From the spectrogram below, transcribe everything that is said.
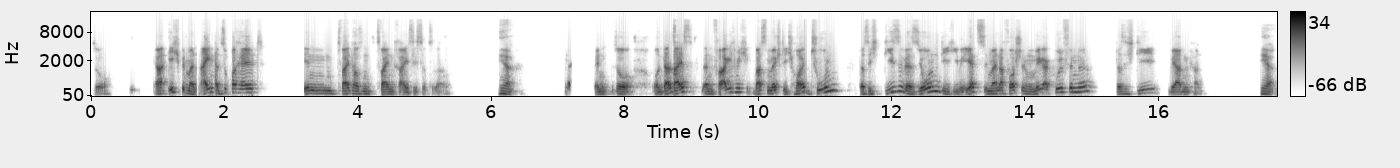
So. Ja, ich bin mein eigener Superheld in 2032 sozusagen. Ja. Wenn, so. Und das heißt, dann frage ich mich, was möchte ich heute tun, dass ich diese Version, die ich mir jetzt in meiner Vorstellung mega cool finde, dass ich die werden kann. Ja.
